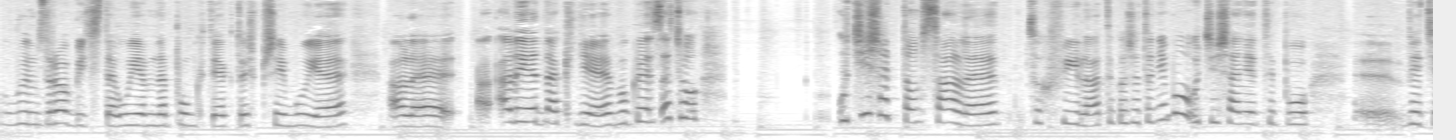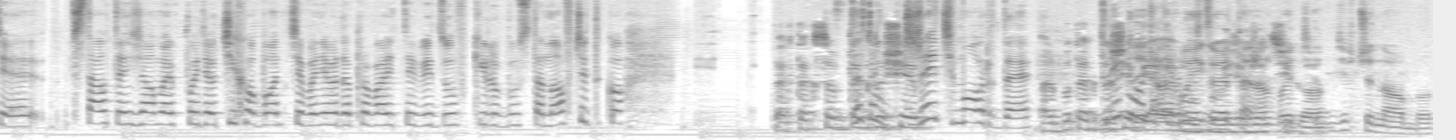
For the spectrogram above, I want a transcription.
mógłbym zrobić te ujemne punkty, jak ktoś przyjmuje, ale, a, ale jednak nie. W ogóle zaczął uciszać tą salę co chwila, tylko że to nie było uciszanie typu, yy, wiecie, wstał ten ziomek, powiedział cicho bądźcie, bo nie będę prowadzić tej wiedzówki lub był stanowczy, tylko Tak, tak sobie, tak zaczął do siebie. drzeć mordę. Albo tak do siebie, albo jego powiedział, ten, że cicho. dziewczyna obok.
